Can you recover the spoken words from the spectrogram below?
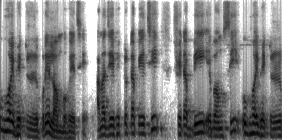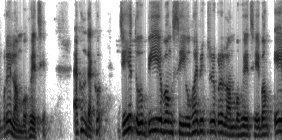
উভয় ভেক্টরের উপরে লম্ব হয়েছে। আমরা যে ভেক্টরটা পেয়েছি, সেটা বি এবং সি উভয় ভেক্টরের উপরে লম্ব হয়েছে। এখন দেখো, যেহেতু বি এবং সি উভয় ভেক্টরের উপরে লম্ব হয়েছে এবং এই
